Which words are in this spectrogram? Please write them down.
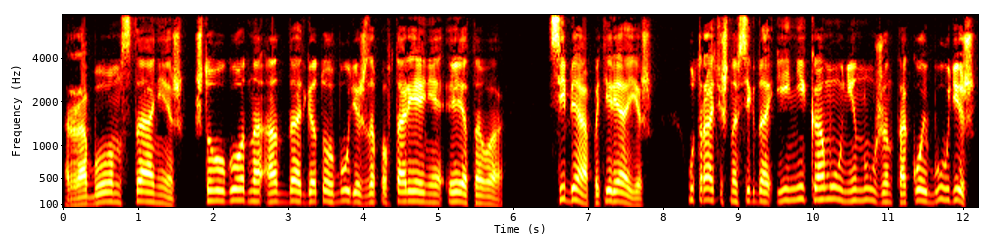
«Рабом станешь, что угодно отдать готов будешь за повторение этого. Себя потеряешь, утратишь навсегда и никому не нужен такой будешь,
